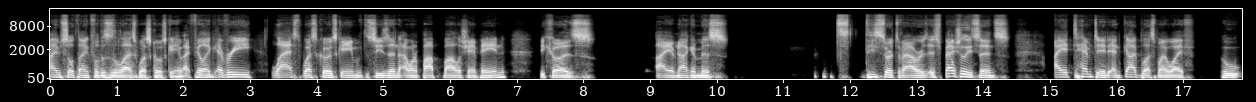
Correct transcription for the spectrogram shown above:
I'm so thankful this is the last West Coast game. I feel like mm-hmm. every last West Coast game of the season, I want to pop a bottle of champagne because I am not going to miss these sorts of hours, especially since I attempted, and God bless my wife, who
